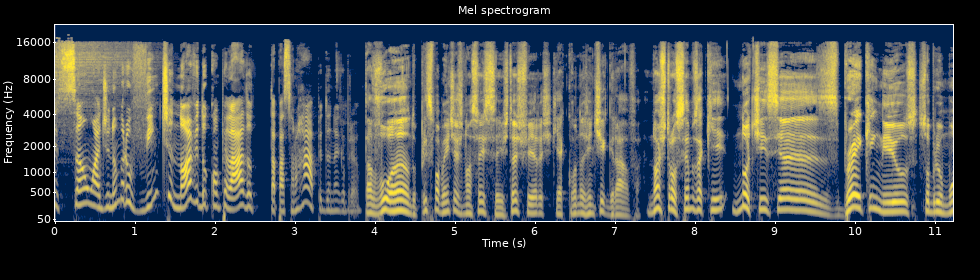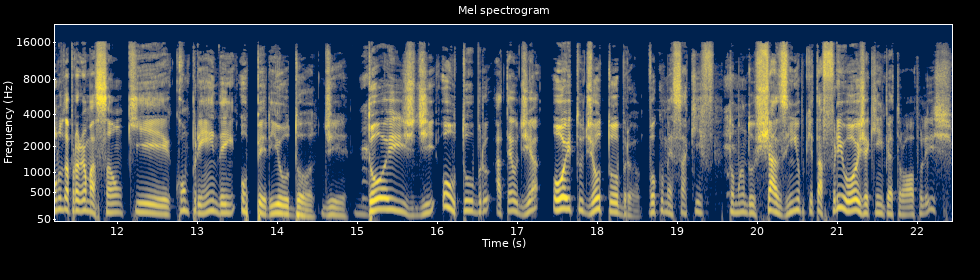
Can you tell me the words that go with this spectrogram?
Edição, a de número 29 do compilado. Tá passando rápido, né, Gabriel? Tá voando, principalmente as nossas sextas-feiras, que é quando a gente grava. Nós trouxemos aqui notícias, breaking news sobre o mundo da programação que compreendem o período de 2 de outubro até o dia 8 de outubro. Vou começar aqui tomando chazinho, porque tá frio hoje aqui em Petrópolis.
